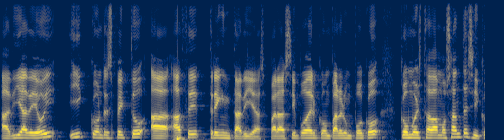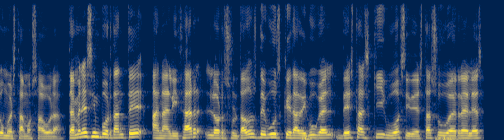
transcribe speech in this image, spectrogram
a día de hoy y con respecto a hace 30 días para así poder comparar un poco cómo estábamos antes y cómo estamos ahora. También es importante analizar los resultados de búsqueda de Google de estas keywords y de estas URLs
